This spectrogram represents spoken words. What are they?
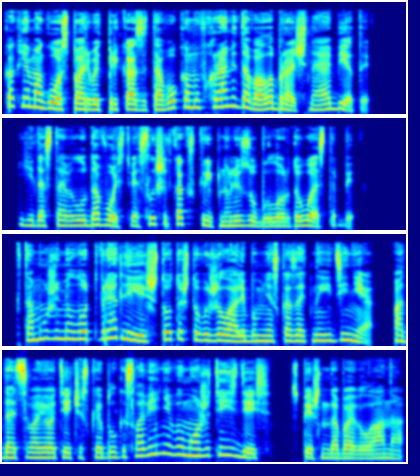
«Как я могу оспаривать приказы того, кому в храме давала брачные обеты?» Ей доставило удовольствие слышать, как скрипнули зубы лорда Уэстерби. «К тому же, милорд, вряд ли есть что-то, что вы желали бы мне сказать наедине. А дать свое отеческое благословение вы можете и здесь», — спешно добавила она.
